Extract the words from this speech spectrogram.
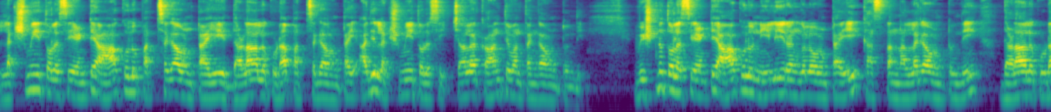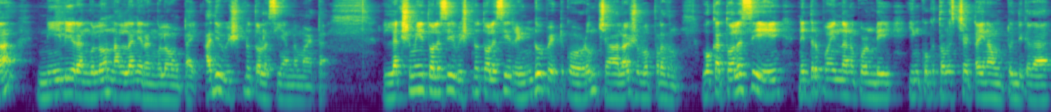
లక్ష్మీ తులసి అంటే ఆకులు పచ్చగా ఉంటాయి దళాలు కూడా పచ్చగా ఉంటాయి. అది లక్ష్మీ తులసి. చాలా కాంతివంతంగా ఉంటుంది. విష్ణు తులసి అంటే ఆకులు నీలి రంగులో ఉంటాయి కాస్త నల్లగా ఉంటుంది. దళాలు కూడా నీలి రంగులో నల్లని రంగులో ఉంటాయి. అది విష్ణు తులసి అన్నమాట. లక్ష్మీ తులసి విష్ణు తులసి రెండూ పెట్టుకోవడం చాలా శుభప్రదం. ఒక తులసి నిద్రపోయిందనుకోండి ఇంకొక తులసి చెట్టు అయినా ఉంటుంది కదా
